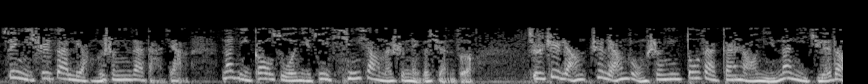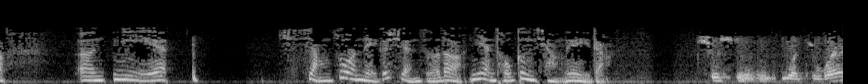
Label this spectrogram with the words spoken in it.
所以你是在两个声音在打架。那你告诉我，你最倾向的是哪个选择？就是这两这两种声音都在干扰你。那你觉得，呃，你想做哪个选择的念头更强烈一点？其实我我也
